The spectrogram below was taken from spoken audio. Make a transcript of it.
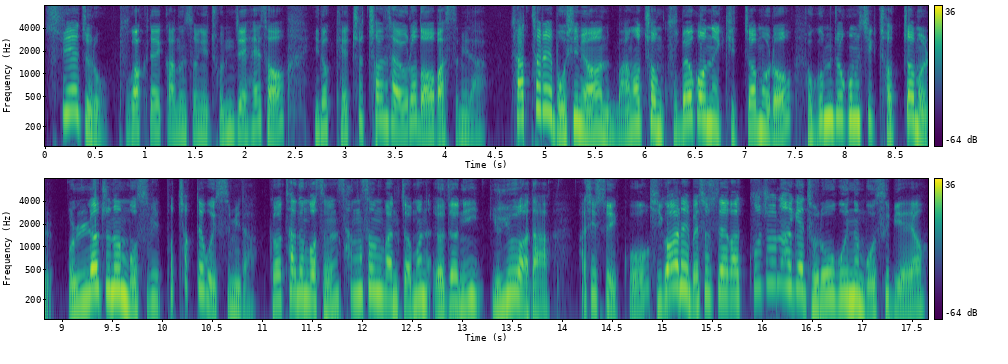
수혜주로 부각될 가능성이 존재해서 이렇게 추천 사유로 넣어봤습니다. 차트를 보시면 15,900원을 기점으로 조금 조금씩 저점을 올려주는 모습이 포착되고 있습니다. 그렇다는 것은 상승 관점은 여전히 유효하다 하실 수 있고 기관의 매수세가 꾸준하게 들어오고 있는 모습이에요.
